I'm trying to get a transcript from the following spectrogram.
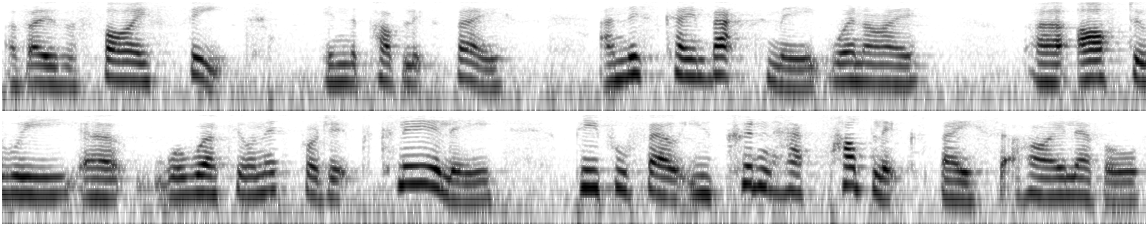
of over five feet in the public space. And this came back to me when I, uh, after we uh, were working on this project, clearly people felt you couldn't have public space at high level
